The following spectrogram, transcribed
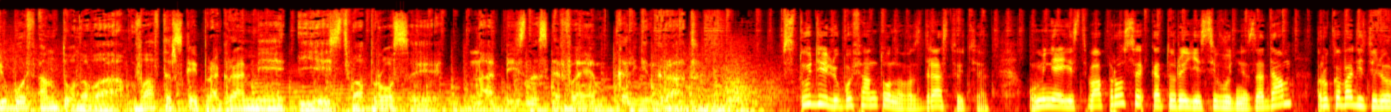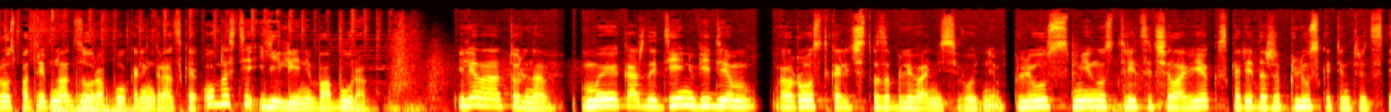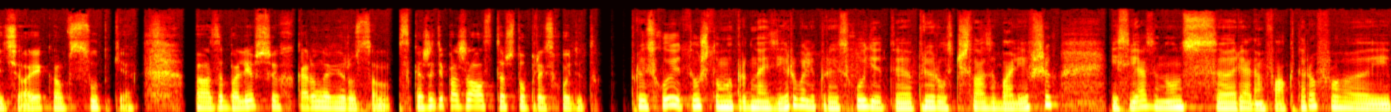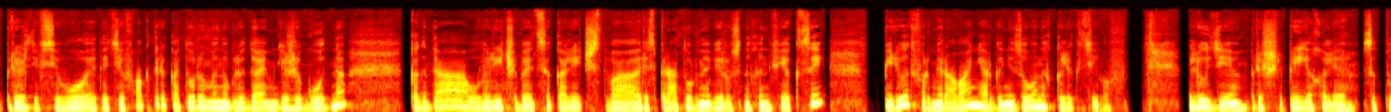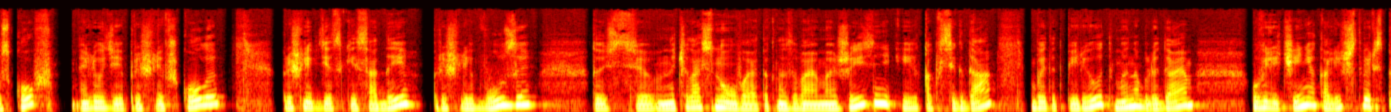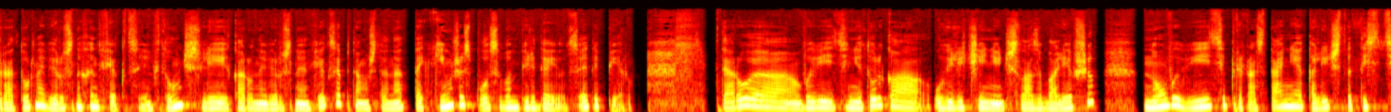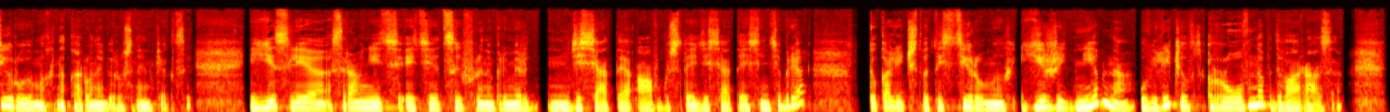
Любовь Антонова в авторской программе «Есть вопросы» на бизнес FM Калининград. В студии Любовь Антонова. Здравствуйте. У меня есть вопросы, которые я сегодня задам руководителю Роспотребнадзора по Калининградской области Елене Бабура. Елена Анатольевна, мы каждый день видим рост количества заболеваний сегодня. Плюс-минус 30 человек, скорее даже плюс к этим 30 человекам в сутки, а, заболевших коронавирусом. Скажите, пожалуйста, что происходит? Происходит то, что мы прогнозировали, происходит э, прирост числа заболевших, и связан он с рядом факторов. Э, и прежде всего это те факторы, которые мы наблюдаем ежегодно, когда увеличивается количество респираторно-вирусных инфекций, период формирования организованных коллективов. Люди пришли, приехали с отпусков, люди пришли в школы, пришли в детские сады, пришли в вузы, то есть э, началась новая так называемая жизнь, и, как всегда, в этот период мы наблюдаем увеличение количества респираторно-вирусных инфекций, в том числе и коронавирусная инфекция, потому что она таким же способом передается. Это первое. Второе, вы видите не только увеличение числа заболевших, но вы видите прирастание количества тестируемых на коронавирусные инфекции. Если сравнить эти цифры, например, 10 августа и 10 сентября, то количество тестируемых ежедневно увеличилось ровно в два раза.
